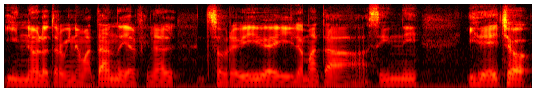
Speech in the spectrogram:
y no lo termina matando y al final sobrevive y lo mata a Sidney. Y de hecho,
